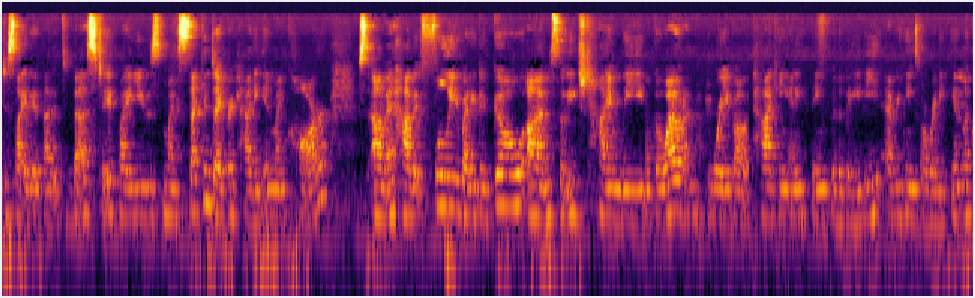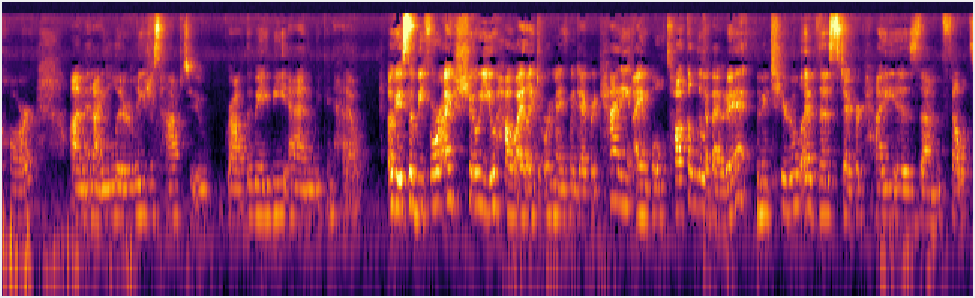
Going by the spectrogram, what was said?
decided that it's best if I use my second diaper caddy in my car um, and have it fully ready to go. Um, so each time we go out, I don't have to worry about packing anything for the baby. Everything's already in the car. Um, and I literally just have to grab the baby and we can head out. Okay, so before I show you how I like to organize my diaper caddy, I will talk a little about it. The material of this diaper caddy is um, felt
